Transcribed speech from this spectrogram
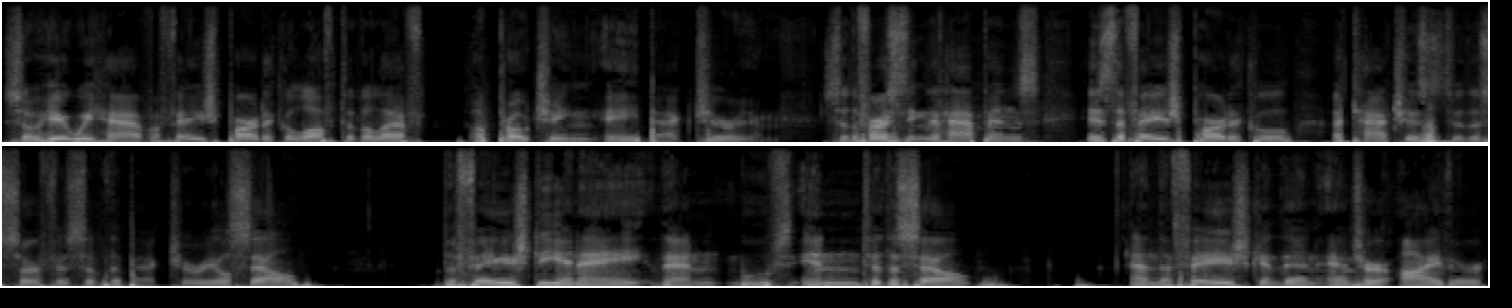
So here we have a phage particle off to the left approaching a bacterium. So the first thing that happens is the phage particle attaches to the surface of the bacterial cell. The phage DNA then moves into the cell, and the phage can then enter either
